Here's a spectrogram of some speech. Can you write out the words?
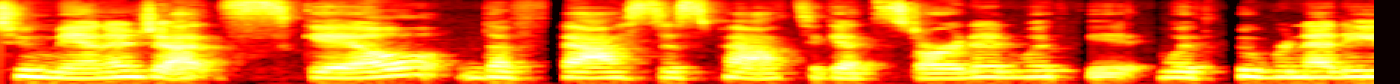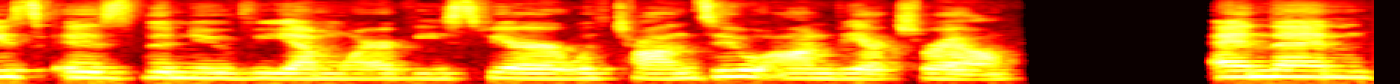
to manage at scale. The fastest path to get started with, with Kubernetes is the new VMware vSphere with Tanzu on VxRail. And then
